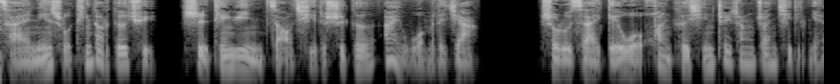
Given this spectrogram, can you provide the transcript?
刚才您所听到的歌曲是天韵早期的诗歌《爱我们的家》，收录在《给我换颗心》这张专辑里面。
